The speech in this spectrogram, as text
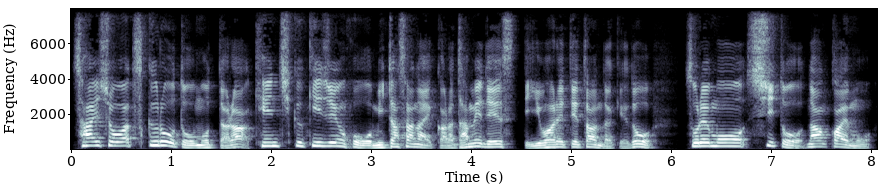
最初は作ろうと思ったら、建築基準法を満たさないからダメですって言われてたんだけど、それも市と何回も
